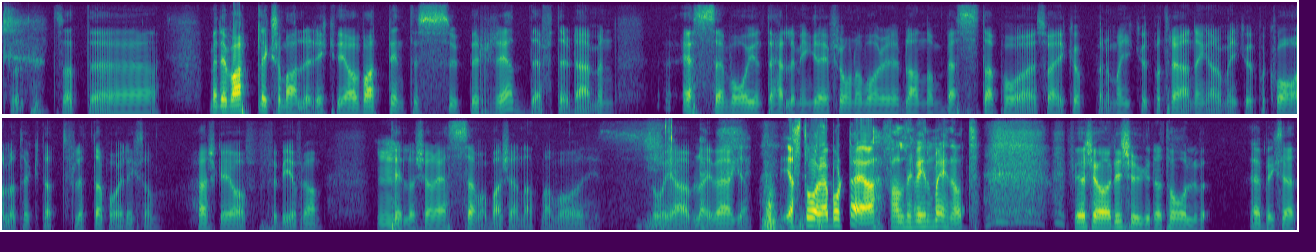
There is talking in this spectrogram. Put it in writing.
Så, så att eh, Men det vart liksom aldrig riktigt. Jag vart inte superrädd efter det där men SM var ju inte heller min grej. Från att vara bland de bästa på Sverigecupen och man gick ut på träningar och man gick ut på kval och tyckte att flytta på det liksom. Här ska jag förbi och fram. Mm. till att köra SM och bara känna att man var så jävla i vägen. Jag står här borta ja, ifall ni vill mig något. För jag körde 2012 MX1,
